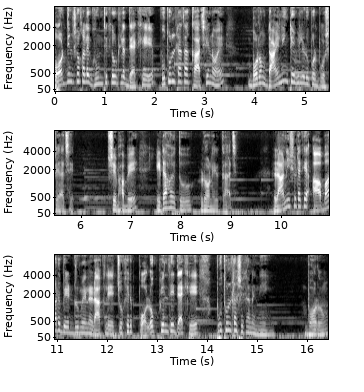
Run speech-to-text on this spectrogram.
পরদিন সকালে ঘুম থেকে উঠলে দেখে পুতুলটা তার কাছে নয়, বরং ডাইনিং টেবিলের উপর বসে আছে। সে ভাবে, এটা হয়তো রনের কাজ। রানী সেটাকে আবার বেডরুমে এনে রাখলে চোখের পলক ফেলতেই দেখে পুতুলটা সেখানে নেই, বরং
